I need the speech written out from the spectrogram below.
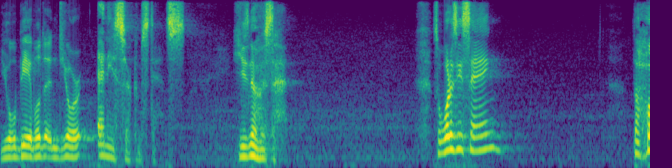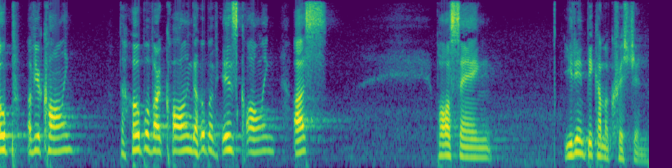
you will be able to endure any circumstance. He knows that. So, what is he saying? The hope of your calling, the hope of our calling, the hope of his calling, us. Paul's saying, You didn't become a Christian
